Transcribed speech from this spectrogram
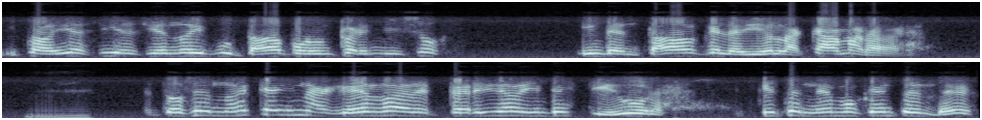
y todavía siguen siendo diputados por un permiso inventado que le dio la Cámara. Entonces no es que hay una guerra de pérdida de investidura, es que tenemos que entender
